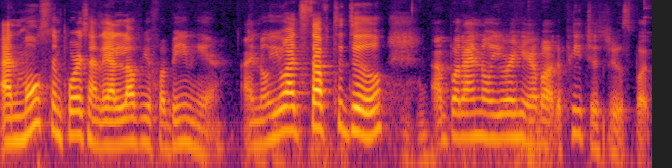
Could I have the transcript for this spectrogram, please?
and most importantly, I love you for being here. I know you had stuff to do, mm-hmm. uh, but I know you were here about the peaches juice. But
